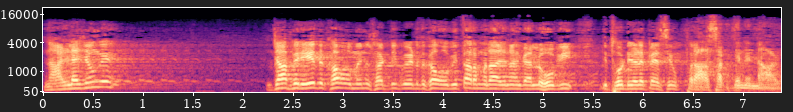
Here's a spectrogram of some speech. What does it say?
ਨਾਲ ਲੈ ਜਾਓਗੇ? ਜਾਂ ਫਿਰ ਇਹ ਦਿਖਾਓ, ਮੈਨੂੰ ਸਰਟੀਫਿਕੇਟ ਦਿਖਾਓ ਵੀ ਧਰਮਰਾਜ ਨਾਲ ਗੱਲ ਹੋ ਗਈ ਵੀ ਤੁਹਾਡੇ ਵਾਲੇ ਪੈਸੇ ਉੱਪਰ ਆ ਸਕਦੇ ਨੇ ਨਾਲ।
